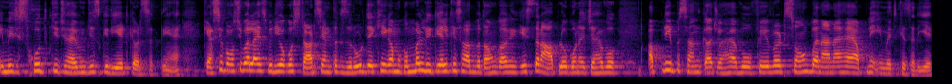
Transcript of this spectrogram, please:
इमेज खुद की जो है इमेज क्रिएट कर सकते हैं। कैसे पॉसिबल है इस वीडियो को स्टार्ट से एंड तक ज़रूर देखिएगा। मुकम्मल डिटेल के साथ बताऊँगा कि किस तरह आप लोगों ने जो है वो अपनी पसंद का जो है वो फेवरेट सॉन्ग बनाना है अपनी इमेज के ज़रिए।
